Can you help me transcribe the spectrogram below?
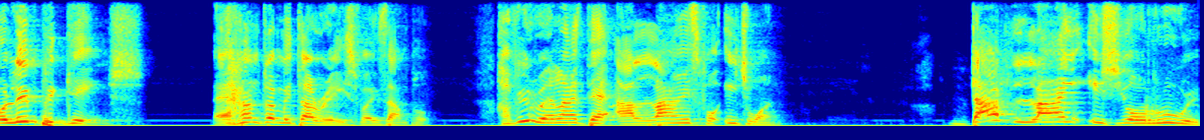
Olympic Games, a hundred meter race, for example, have you realized there are lines for each one? That line is your rule.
